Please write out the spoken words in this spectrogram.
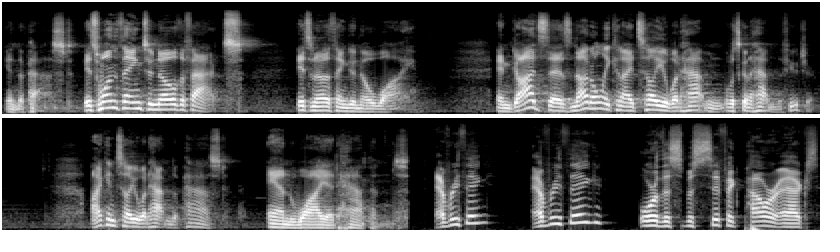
in the past. It's one thing to know the facts, it's another thing to know why. And God says, not only can I tell you what happened, what's going to happen in the future, I can tell you what happened in the past and why it happened. Everything? Everything? Or the specific power acts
